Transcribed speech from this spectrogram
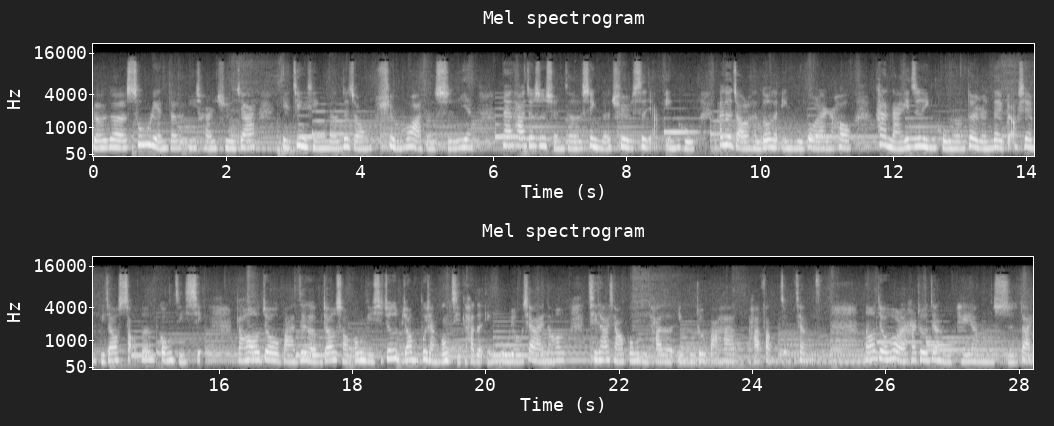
有一个苏联的遗传学家也进行了这种驯化的实验。那他就是选择性的去饲养银狐，他就找了很多的银狐过来，然后看哪一只银狐呢对人类表现比较少的攻击性，然后就把这个比较少攻击性，就是比较不想攻击他的银狐留下来，然后其他想要攻击他的银狐就把它把它放走这样子。然后结果后来他就这样子培养了十代，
